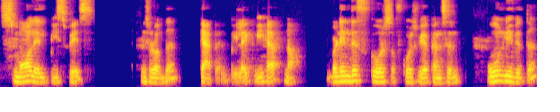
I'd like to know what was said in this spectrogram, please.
small lp space instead of the cap lp like we have now. But in this course of course we are concerned only with the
